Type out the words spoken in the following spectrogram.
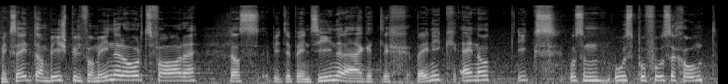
Man sieht am Beispiel vom Innerortsfahren, dass bei den Benzinern eigentlich wenig NOx aus dem Auspuff rauskommt.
